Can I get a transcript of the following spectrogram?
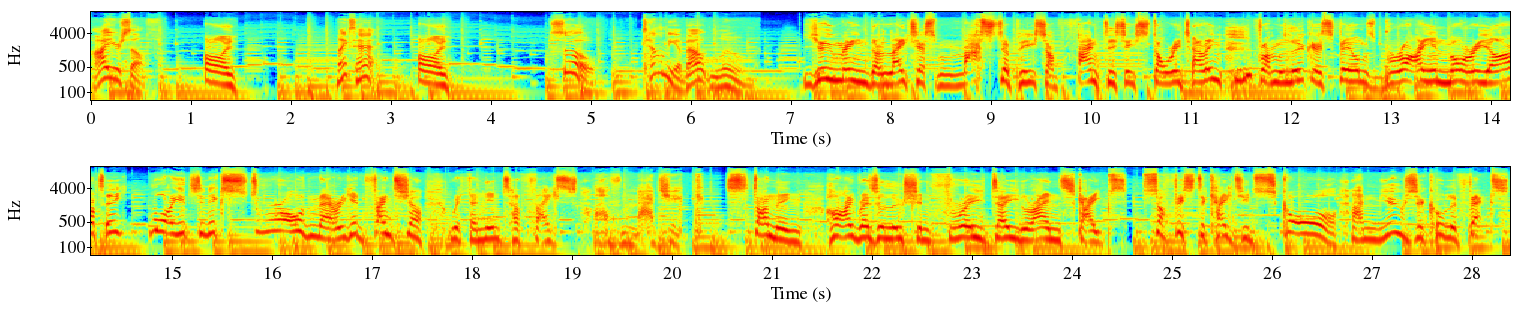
Eye yourself. aye, Nice hat. aye. So, tell me about Loom. You mean the latest masterpiece of fantasy storytelling from Lucasfilm's Brian Moriarty? Why, it's an extraordinary adventure with an interface of magic. Stunning high resolution 3D landscapes, sophisticated score, and musical effects,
